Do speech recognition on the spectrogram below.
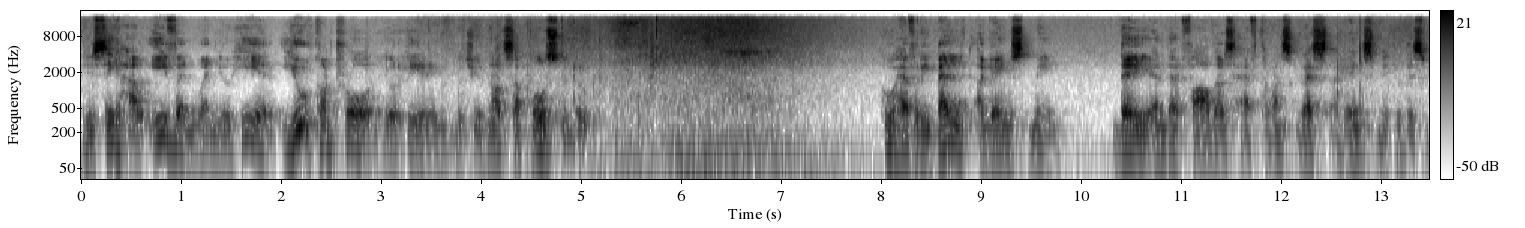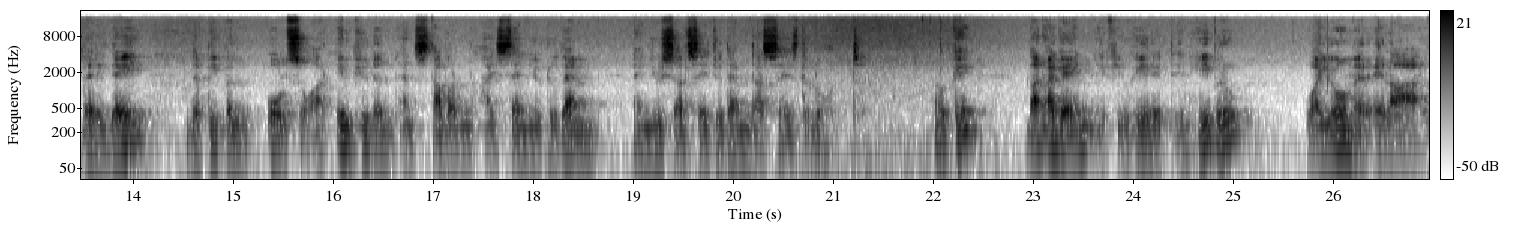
You see how even when you hear, you control your hearing, which you're not supposed to do. Who have rebelled against me, they and their fathers have transgressed against me to this very day. The people also are impudent and stubborn. I send you to them, and you shall say to them, Thus says the Lord. Okay? But again, if you hear it in Hebrew, Wayomer Eli,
